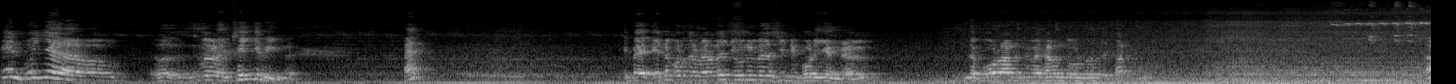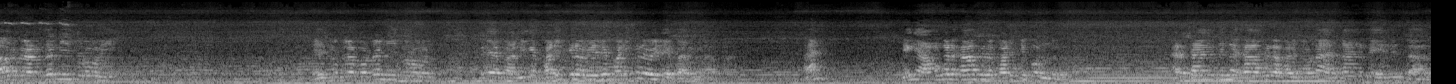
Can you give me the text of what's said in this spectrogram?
ஏன் பொய்ய இதோட செய்கிறீங்க? ஆ? இப்ப என்ன பொறுத்தவரை யூனிவர்சிட்டி பொடியங்கள். இந்த போராட்டத்தில் கலந்து கொள்வது தப்பு. அவருக்கு அடுத்த நீ துரோகி. ஃபேஸ்புக்கில் போட்டால் நீ துரோகி இல்லையாப்பா படிக்கிற வேலையை படிக்கிற வேலையை பாருங்களா ஆ? நீங்க அவங்களோட காசுல படித்து கொண்டு அரசாங்கத்தின் காசுல படிச்சோன்னா அரசாங்கத்தை எதிர்த்தாரு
